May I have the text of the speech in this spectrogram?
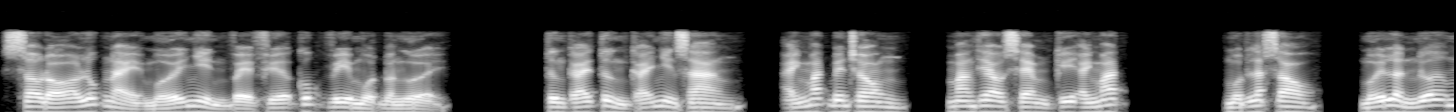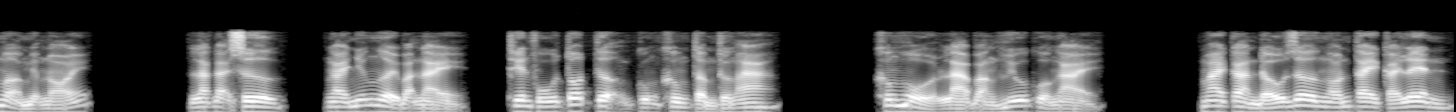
sau đó lúc này mới nhìn về phía cúc vi một đoàn người. Từng cái từng cái nhìn sang, ánh mắt bên trong, mang theo xem kỹ ánh mắt. Một lát sau, mới lần nữa mở miệng nói, lạc đại sư, ngài những người bạn này, thiên phú tốt tượng cũng không tầm thường a. Không hổ là bằng hữu của ngài. Mai càn đấu giơ ngón tay cái lên,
